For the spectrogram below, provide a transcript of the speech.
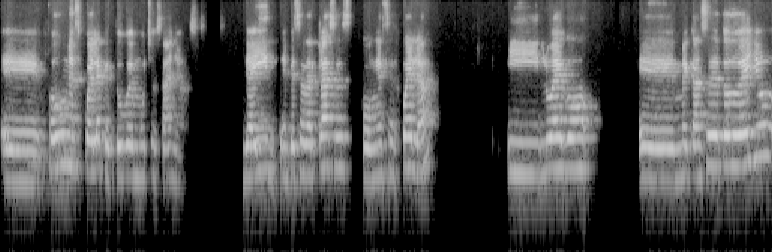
Eh, fue una escuela que tuve muchos años. De ahí empecé a dar clases con esa escuela y luego eh, me cansé de todo ello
